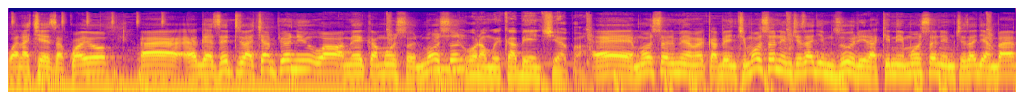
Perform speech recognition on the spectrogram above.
wanacheza. Kwa hiyo uh, gazeti la Champion wao wameweka Morrison Morrison Wewe unamweka benchi hapa. Eh, Morrison mimi namweka benchi. Morrison ni mchezaji mzuri lakini Morrison ni mchezaji ambaye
